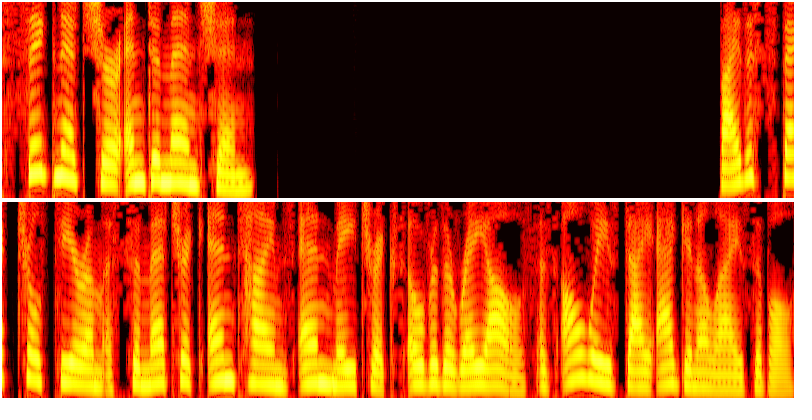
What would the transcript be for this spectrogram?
Signature and dimension. By the spectral theorem a symmetric n times n matrix over the reals is always diagonalizable,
